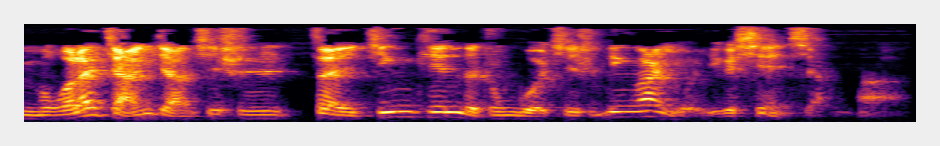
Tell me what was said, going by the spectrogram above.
那么我来讲一讲，其实，在今天的中国，其实另外有一个现象啊，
